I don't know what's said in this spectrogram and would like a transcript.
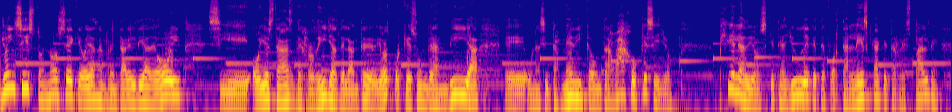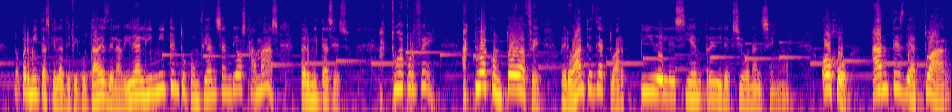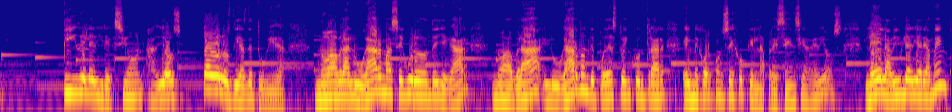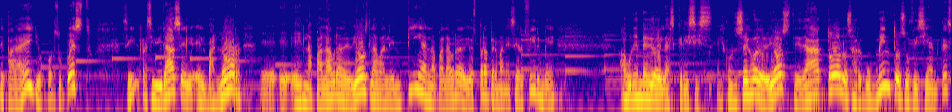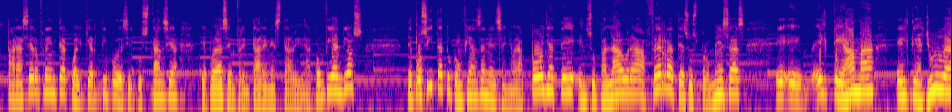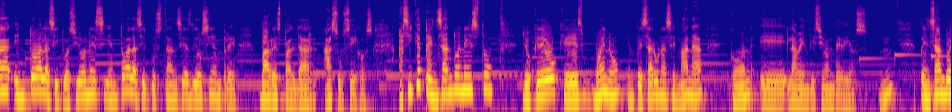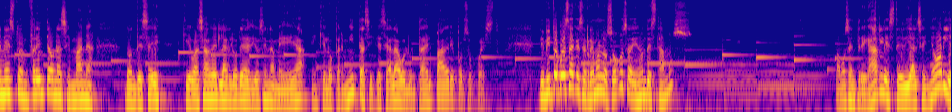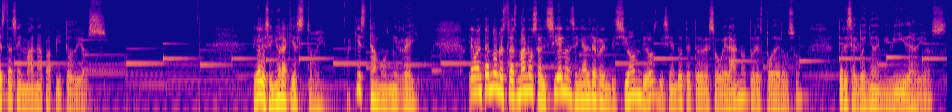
Yo insisto, no sé qué vayas a enfrentar el día de hoy, si hoy estás de rodillas delante de Dios porque es un gran día, eh, una cita médica, un trabajo, qué sé yo. Pídele a Dios que te ayude, que te fortalezca, que te respalde. No permitas que las dificultades de la vida limiten tu confianza en Dios. Jamás permitas eso. Actúa por fe. Actúa con toda fe. Pero antes de actuar, pídele siempre dirección al Señor. Ojo, antes de actuar, pídele dirección a Dios todos los días de tu vida. No habrá lugar más seguro donde llegar, no habrá lugar donde puedas tú encontrar el mejor consejo que en la presencia de Dios. Lee la Biblia diariamente para ello, por supuesto. ¿sí? Recibirás el, valor eh, eh, en la palabra de Dios, la valentía en la palabra de Dios para permanecer firme aún en medio de las crisis. El consejo de Dios te da todos los argumentos suficientes para hacer frente a cualquier tipo de circunstancia que puedas enfrentar en esta vida. Confía en Dios. Deposita tu confianza en el Señor, apóyate en su palabra, aférrate a sus promesas. Eh, eh, él te ama, Él te ayuda en todas las situaciones y en todas las circunstancias. Dios siempre va a respaldar a sus hijos. Así que pensando en esto, yo creo que es bueno empezar una semana con eh, la bendición de Dios. Pensando en esto, enfrenta una semana donde se que vas a ver la gloria de Dios en la medida en que lo permitas y que sea la voluntad del Padre, por supuesto. Te invito pues a que cerremos los ojos ahí donde estamos. Vamos a entregarle este día al Señor y esta semana, Papito Dios. Dígale, Señor, aquí estoy. Aquí estamos, mi Rey. Levantando nuestras manos al cielo en señal de rendición, Dios, diciéndote, tú eres soberano, tú eres poderoso, tú eres el dueño de mi vida, Dios.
